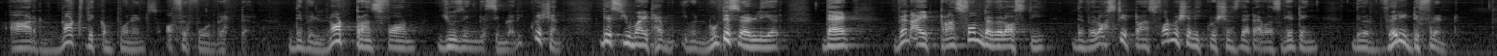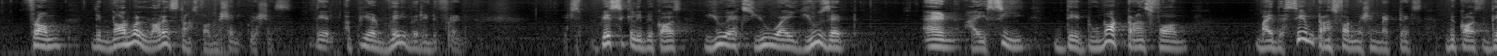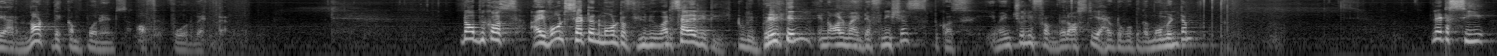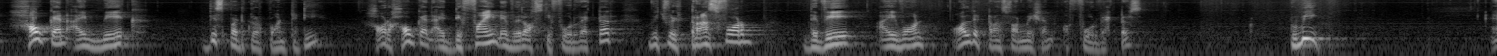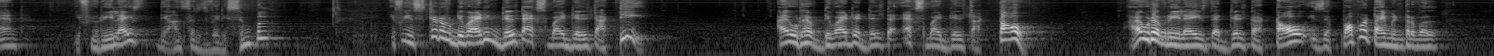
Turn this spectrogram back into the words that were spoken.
are not the components of a 4 vector. They will not transform using the similar equation. This you might have even noticed earlier that when I transform the velocity, the velocity transformation equations that I was getting, they were very different from the normal Lorentz transformation equations. They appeared very, very different. It is basically because u x, u y, u z and i c, they do not transform by the same transformation matrix because they are not the components of a 4 vector. Now, because I want certain amount of universality to be built in in all my definitions, because eventually from velocity I have to go to the momentum. Let us see how can I make this particular quantity or how can I define a velocity 4 vector, which will transform the way I want all the transformation of 4 vectors to be. And if you realize the answer is very simple, if instead of dividing delta x by delta t, I would have divided delta x by delta tau, I would have realized that delta tau is a proper time interval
